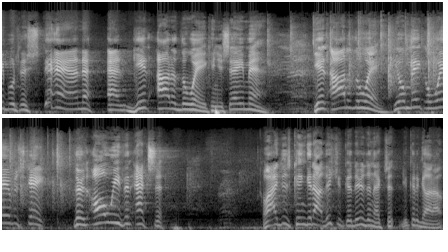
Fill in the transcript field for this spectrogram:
able to stand and get out of the way. Can you say amen? Get out of the way. He'll make a way of escape. There's always an exit. Well, I just couldn't get out. This you could. There's an exit. You could have got out.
